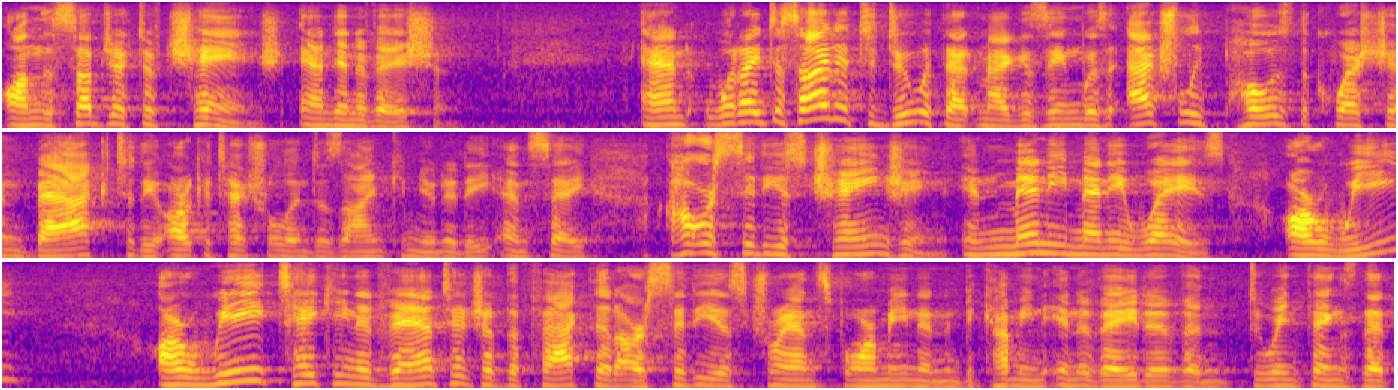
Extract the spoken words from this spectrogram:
on the subject of change and innovation. And what I decided to do with that magazine was actually pose the question back to the architectural and design community and say, our city is changing in many, many ways. Are we? Are we taking advantage of the fact that our city is transforming and becoming innovative and doing things that,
